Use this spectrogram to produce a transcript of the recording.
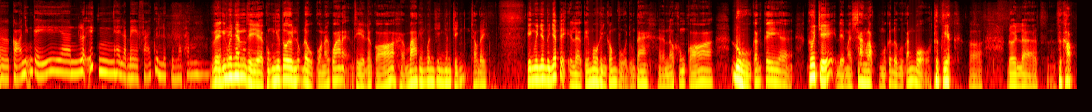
uh, có những cái à, lợi ích hay là bè phái quyền lực để mà tham về cái nguyên nhân thì cũng như tôi lúc đầu có nói qua đấy thì nó có ba cái nguyên nhân chính sau đây. Cái nguyên nhân thứ nhất ấy là cái mô hình công vụ của chúng ta ờ, nó không có đủ các cái ờ, cơ chế để mà sàng lọc một cái đội ngũ cán bộ thực việc ờ, rồi là thực học.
